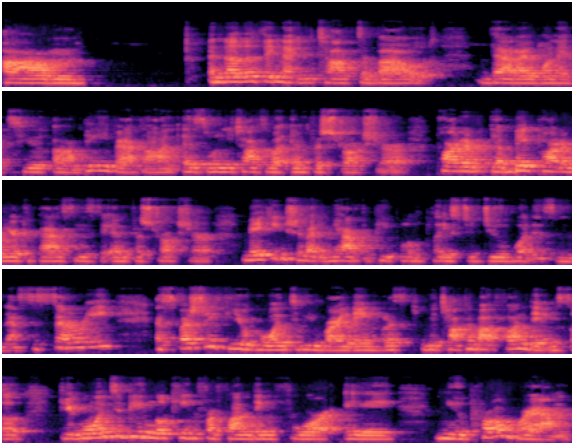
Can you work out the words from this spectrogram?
Um another thing that you talked about that I wanted to um, piggyback on is when you talked about infrastructure. Part of a big part of your capacity is the infrastructure, making sure that you have the people in place to do what is necessary, especially if you're going to be writing. Let's we talk about funding. So if you're going to be looking for funding for a new program,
